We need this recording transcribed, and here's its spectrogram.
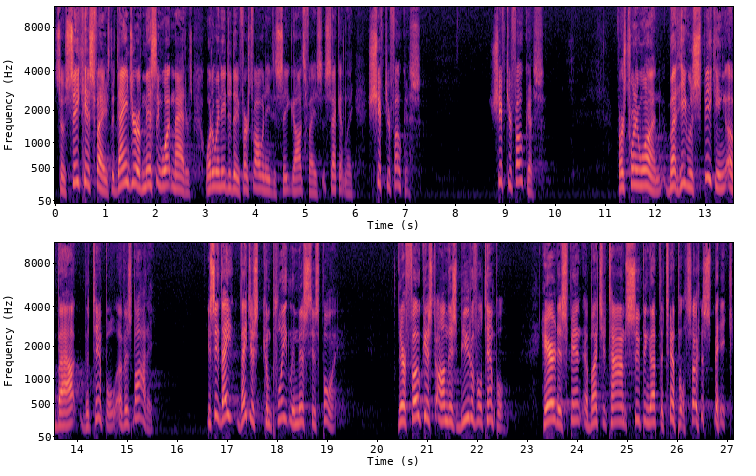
So seek his face. The danger of missing what matters. What do we need to do? First of all, we need to seek God's face. Secondly, shift your focus. Shift your focus. Verse 21 But he was speaking about the temple of his body. You see, they, they just completely missed his point. They're focused on this beautiful temple. Herod has spent a bunch of time souping up the temple, so to speak.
